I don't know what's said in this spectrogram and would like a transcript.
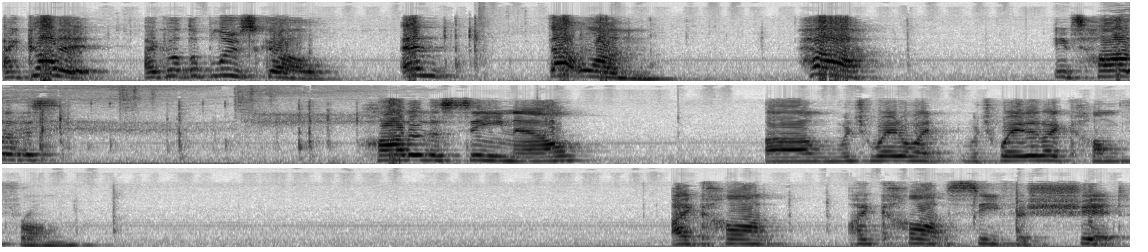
I got it! I got the blue skull! And that one! Ha! It's harder to harder to see now. Um, which way do I which way did I come from? I can't I can't see for shit.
